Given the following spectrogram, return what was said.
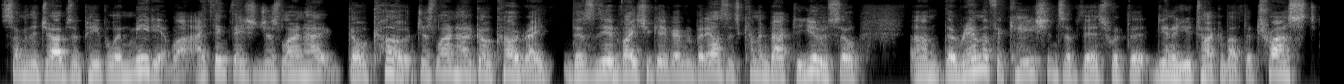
some of the jobs of people in media. Well, I think they should just learn how to go code. Just learn how to go code, right? This is the advice you gave everybody else. It's coming back to you. So um, the ramifications of this with the, you know, you talk about the trust.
